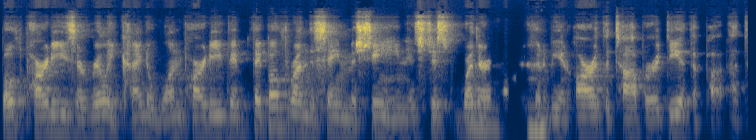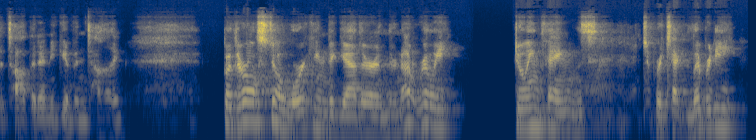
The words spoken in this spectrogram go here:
both parties are really kind of one party. They, they both run the same machine. It's just whether mm-hmm. there's going to be an R at the top or a D at the at the top at any given time. But they're all still working together, and they're not really doing things to protect liberty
